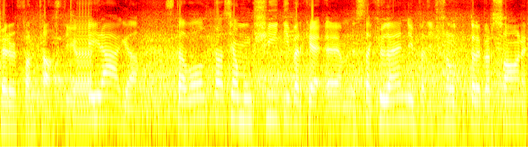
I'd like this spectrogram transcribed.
Però è fantastica. Ehi raga stavolta siamo usciti perché ehm, sta chiudendo infatti ci sono tutte le persone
